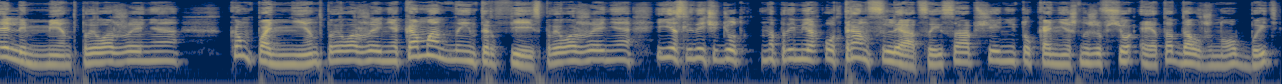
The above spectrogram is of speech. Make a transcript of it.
элемент приложения, компонент приложения, командный интерфейс приложения. И если речь идет, например, о трансляции сообщений, то, конечно же, все это должно быть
